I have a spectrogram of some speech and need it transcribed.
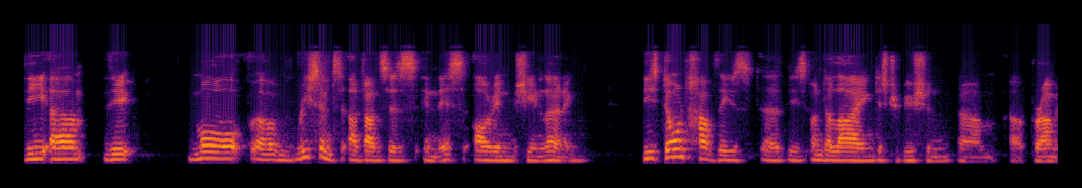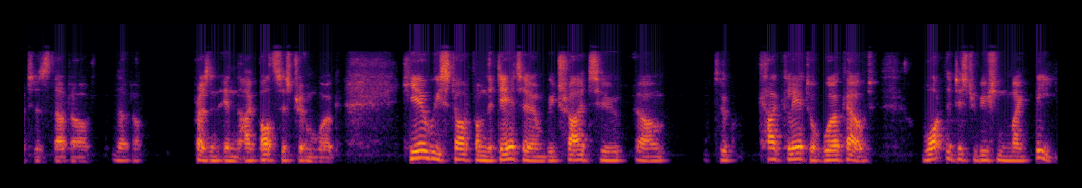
The, um, the more um, recent advances in this are in machine learning. These don't have these uh, these underlying distribution um, uh, parameters that are that are present in the hypothesis-driven work. Here we start from the data and we try to um, to calculate or work out what the distribution might be,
